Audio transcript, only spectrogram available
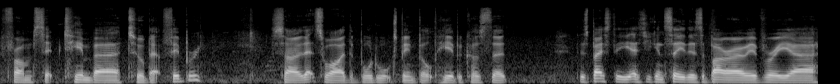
from September to about February. So that's why the boardwalk's been built here because the, there's basically, as you can see, there's a burrow every uh,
